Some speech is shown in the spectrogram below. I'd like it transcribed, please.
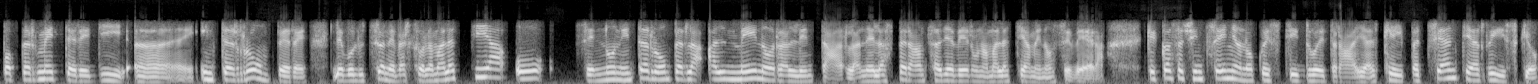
può permettere di uh, interrompere l'evoluzione verso la malattia o se non interromperla, almeno rallentarla, nella speranza di avere una malattia meno severa. Che cosa ci insegnano questi due trial? Che i pazienti a rischio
